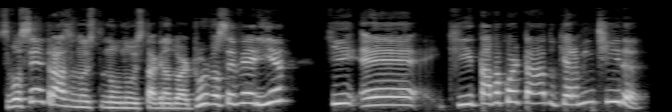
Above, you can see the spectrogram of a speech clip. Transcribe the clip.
se você entrasse no, no, Instagram do Arthur, você veria que é, que tava cortado, que era mentira.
